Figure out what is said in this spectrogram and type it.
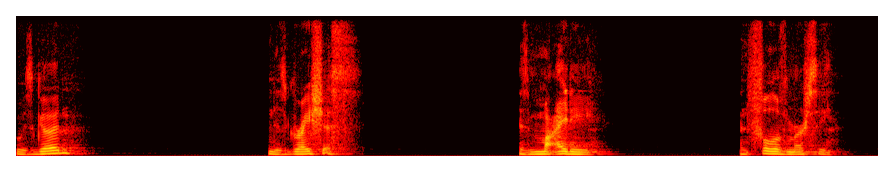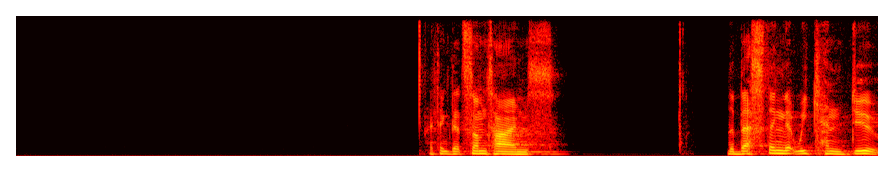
who is good and is gracious, is mighty, and full of mercy. I think that sometimes the best thing that we can do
